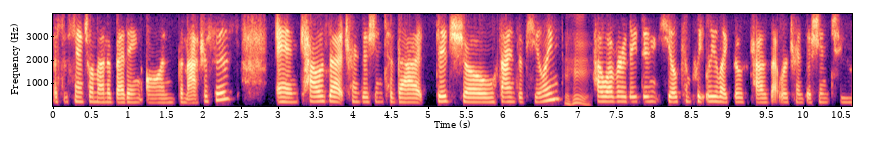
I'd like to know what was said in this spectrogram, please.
a substantial amount of bedding on the mattresses. And cows that transitioned to that did show signs of healing. Mm-hmm. However, they didn't heal completely like those cows that were transitioned to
